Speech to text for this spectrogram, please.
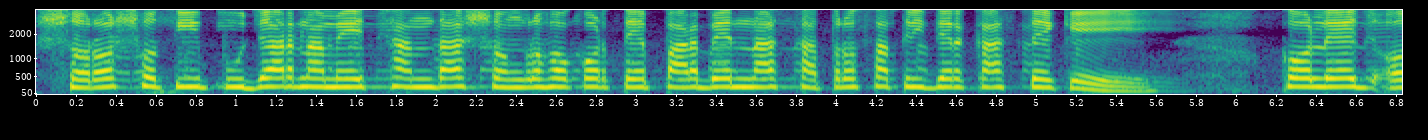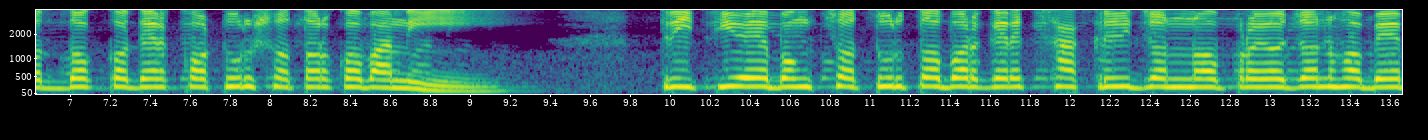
সরস্বতী পূজার নামে চান্দা সংগ্রহ করতে পারবেন না ছাত্রছাত্রীদের কাছ থেকে। কলেজ অধ্যক্ষদের কঠোর সতর্কবাণী। তৃতীয় এবং চতুর্থ বর্গের চাকরির জন্য প্রয়োজন হবে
